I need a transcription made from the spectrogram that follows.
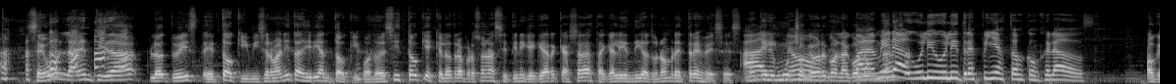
Según la entidad, plot twist, eh, Toki. Mis hermanitas dirían Toki. Cuando decís Toki es que la otra persona se tiene que quedar callada hasta que alguien diga tu nombre tres veces. No Ay, tiene mucho no. que ver con la columna. Para mí era Guli Guli, tres piñas todos congelados. Ok,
